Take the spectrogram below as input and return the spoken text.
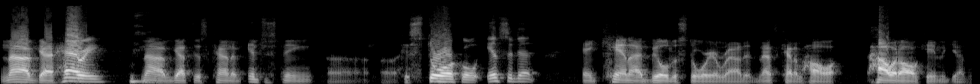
now I've got Harry. Now I've got this kind of interesting uh, uh, historical incident and can I build a story around it? And that's kind of how how it all came together.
